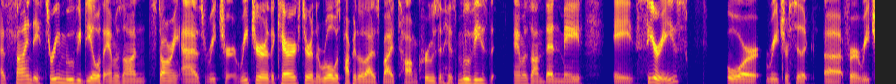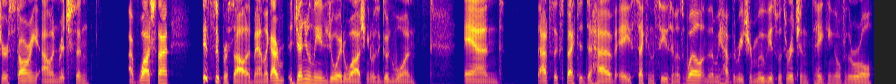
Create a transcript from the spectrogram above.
has signed a three movie deal with Amazon starring as Reacher. Reacher, the character and the role was popularized by Tom Cruise in his movies. That Amazon then made a series for Reacher uh, for Reacher starring Alan Ritchson. I've watched that. It's super solid, man. Like I genuinely enjoyed watching it. It was a good one. And that's expected to have a second season as well. And then we have the Reacher movies with Ritchson taking over the role.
